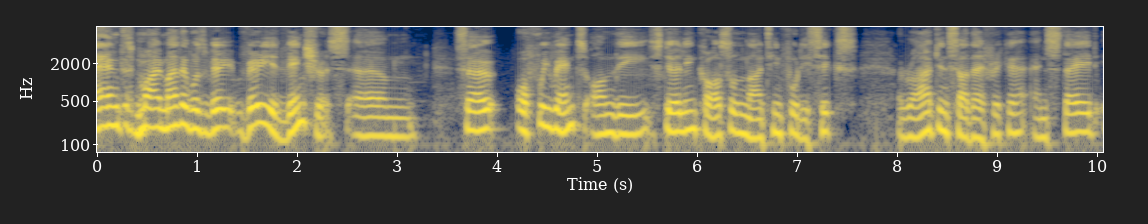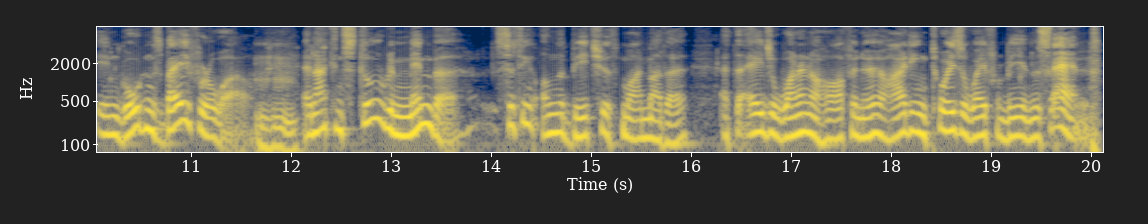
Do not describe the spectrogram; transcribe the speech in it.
And my mother was very, very adventurous. Um, so off we went on the Stirling Castle in 1946, arrived in South Africa and stayed in Gordons Bay for a while. Mm-hmm. And I can still remember sitting on the beach with my mother at the age of one and a half and her hiding toys away from me in the sand.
